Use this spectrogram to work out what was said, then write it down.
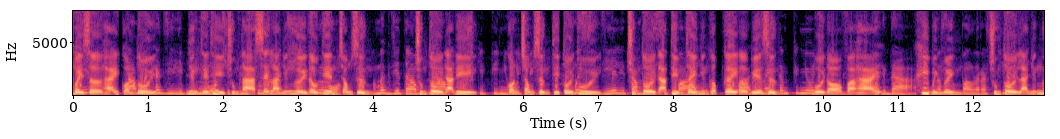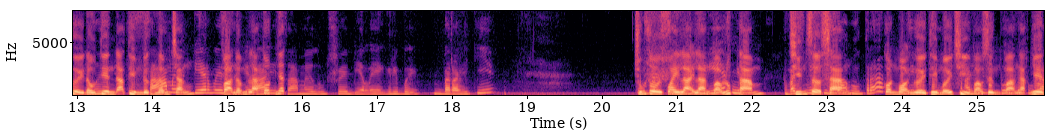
bây giờ hãy còn tối, nhưng thế thì chúng ta sẽ là những người đầu tiên trong rừng. Chúng tôi đã đi, còn trong rừng thì tối thui, chúng tôi đã tìm thấy những gốc cây ở bìa rừng, ngồi đó và hái. Khi bình minh, chúng tôi là những người đầu tiên đã tìm được nấm trắng và nấm lá tốt nhất. Chúng tôi quay lại làng vào lúc 8, 9 giờ sáng, còn mọi người thì mới chỉ vào rừng và ngạc nhiên,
